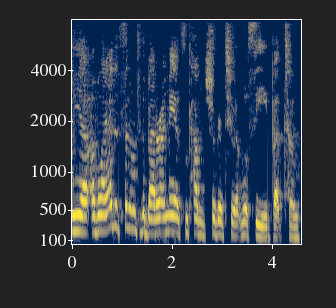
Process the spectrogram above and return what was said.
Yeah, uh, well, I added cinnamon to the batter. I may add some powdered sugar to it. We'll see. But um,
